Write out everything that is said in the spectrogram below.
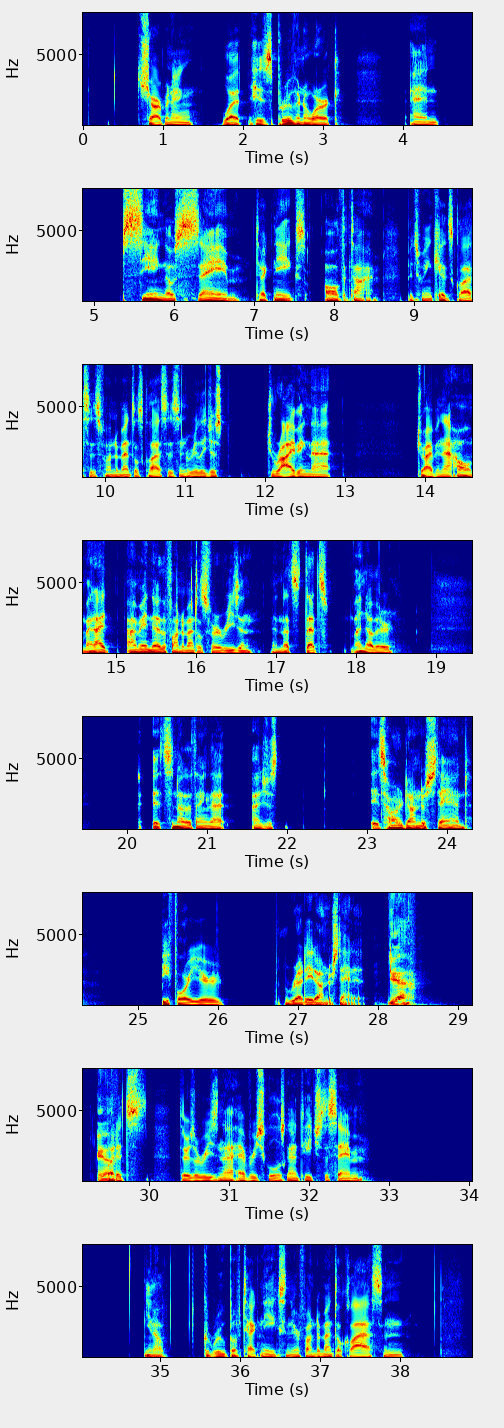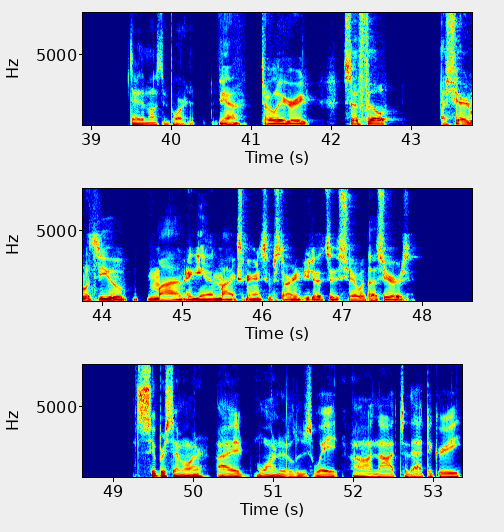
sharpening what is proven to work and seeing those same techniques all the time between kids classes fundamentals classes and really just driving that driving that home. And i i mean they're the fundamentals for a reason and that's that's another it's another thing that i just it's hard to understand before you're ready to understand it Yeah. Yeah. but it's there's a reason that every school is going to teach the same you know group of techniques in your fundamental class and they're the most important Yeah, totally agree. So, Phil, I shared with you mine again, my experience of starting jujitsu. Share with us yours. Super similar. I wanted to lose weight uh, not to that degree.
